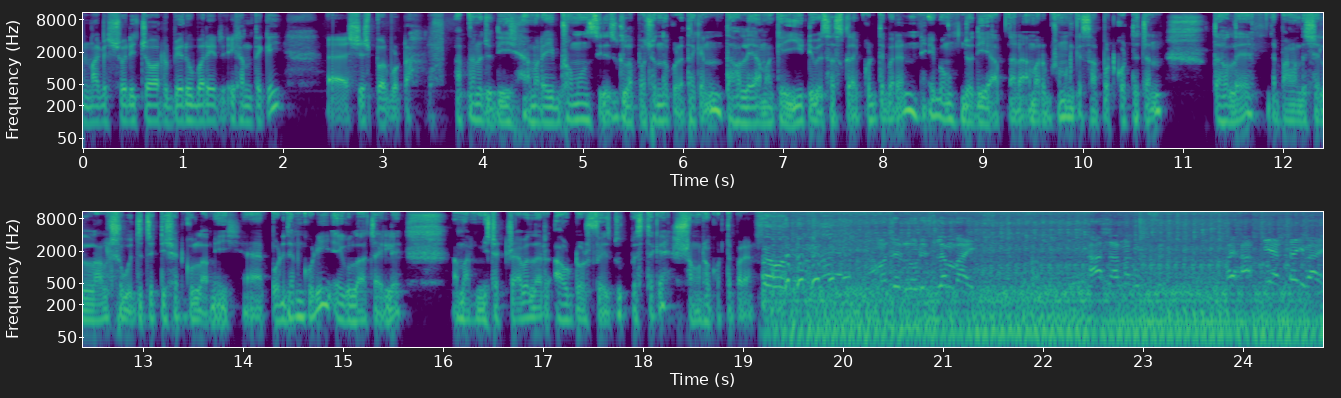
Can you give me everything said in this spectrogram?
নাগেশ্বরী চর বেরুবাড়ির এখান থেকেই শেষ পর্বটা। আপনারা যদি আমার এই ভ্রমণ সিরিজগুলো পছন্দ করে থাকেন তাহলে আমাকে ইউটিউবে সাবস্ক্রাইব করতে পারেন এবং যদি আপনারা আমার ভ্রমণকে সাপোর্ট করতে চান তাহলে বাংলাদেশের লাল সবুজের যে টি শার্টগুলো আমি পরিধান করি এগুলো চাইলে আমার mister traveller outdoor Facebook page থেকে সংগ্রহ করতে পারেন। আমাদের নুর ইসলাম ভাই। হাঁস রান্না করতেছে। ভাই হাঁস কি একটাই ভাই?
